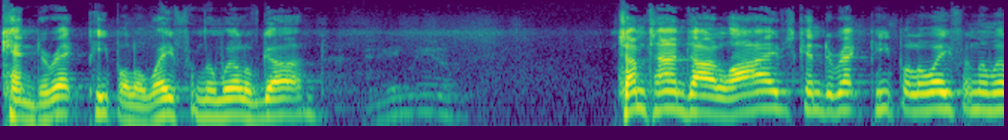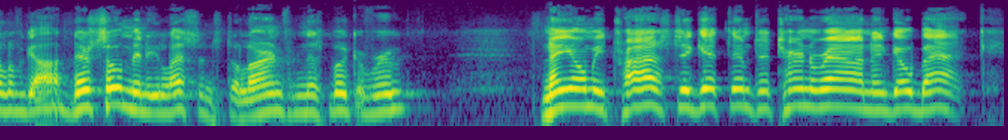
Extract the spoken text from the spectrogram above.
can direct people away from the will of God. Sometimes our lives can direct people away from the will of God. There's so many lessons to learn from this book of Ruth. Naomi tries to get them to turn around and go back.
